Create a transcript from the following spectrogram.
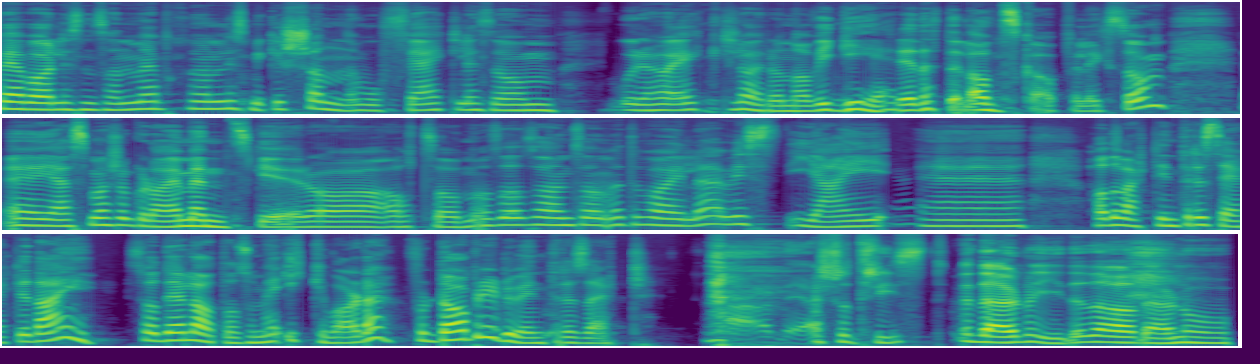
For jeg var liksom sånn Men jeg kan liksom ikke skjønne hvorfor jeg ikke liksom hvor jeg klarer å navigere i dette landskapet, liksom. Eh, jeg som er så glad i mennesker og alt sånn. Og så sa hun sånn, vet du hva, Ile, hvis jeg eh, hadde vært interessert i deg, så hadde jeg lata som jeg ikke var det. For da blir du interessert. Ja, det er så trist. Men det er jo noe i det, da. Det er noe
